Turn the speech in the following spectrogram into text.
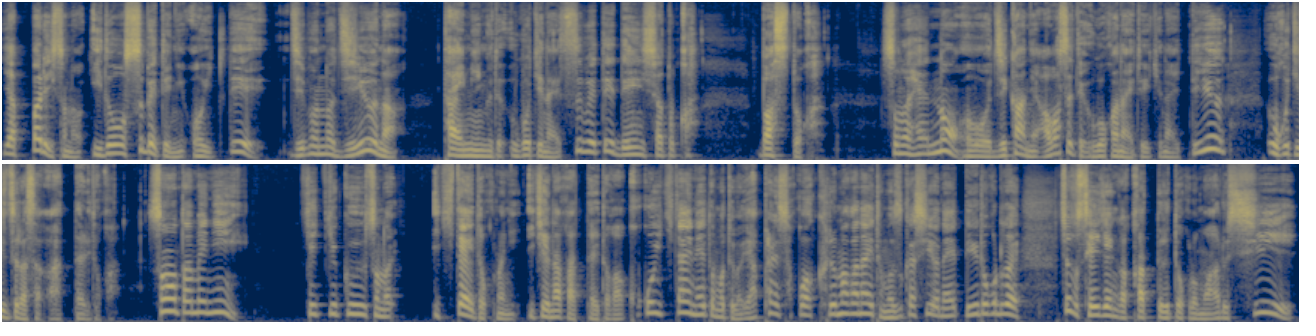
やっぱりその移動すべてにおいて、自分の自由なタイミングで動けない、すべて電車とかバスとか、その辺の時間に合わせて動かないといけないっていう動きづらさがあったりとか。そのために結局その行きたいところに行けなかったりとかここ行きたいねと思ってもやっぱりそこは車がないと難しいよねっていうところでちょっと制限がかかってるところもあるし、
